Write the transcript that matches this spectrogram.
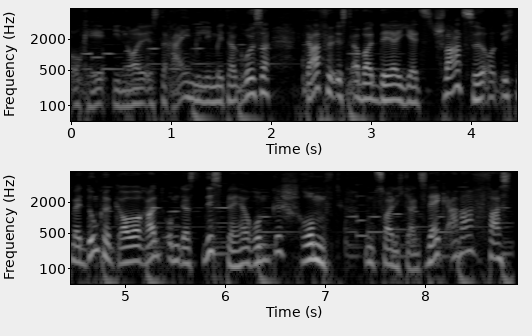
okay, die neue ist 3 mm größer, dafür ist aber der jetzt schwarze und nicht mehr dunkelgraue Rand um das Display herum geschrumpft. Und zwar nicht ganz weg, aber fast,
